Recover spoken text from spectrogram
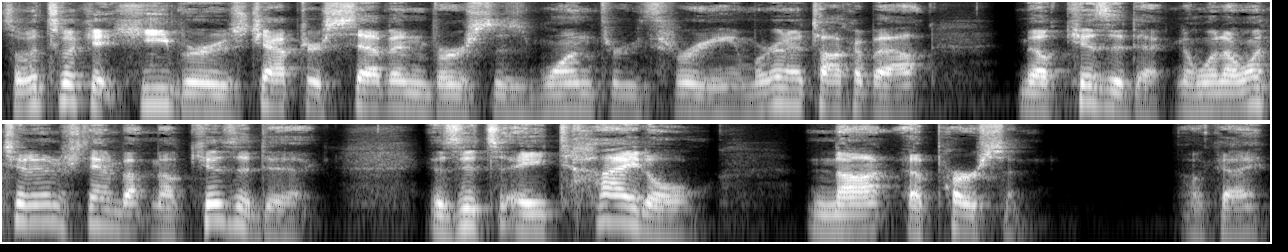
So let's look at Hebrews chapter 7, verses 1 through 3. And we're going to talk about Melchizedek. Now, what I want you to understand about Melchizedek is it's a title, not a person. Okay.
